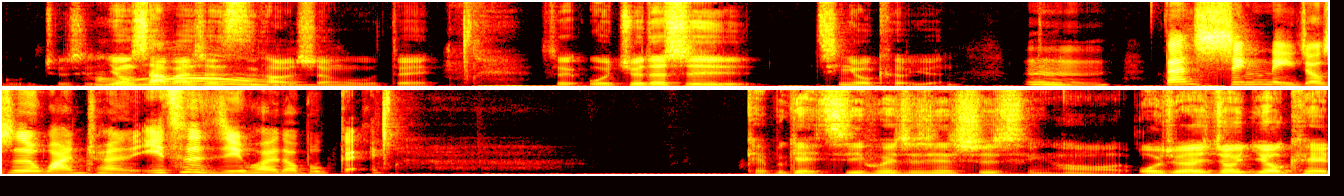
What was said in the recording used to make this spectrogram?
物，就是用下半身思考的生物，对，所以我觉得是情有可原。嗯，但心理就是完全一次机会都不给。给不给机会这件事情哈，我觉得就又可以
